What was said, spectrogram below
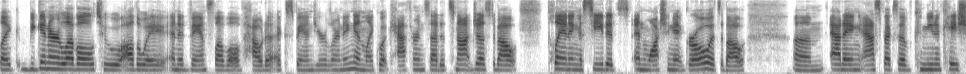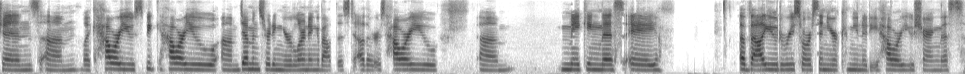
like beginner level to all the way an advanced level of how to expand your learning. And like what Catherine said, it's not just about planting a seed it's and watching it grow. It's about um, adding aspects of communications, um, like how are you speak, how are you um, demonstrating your learning about this to others? How are you um, making this a a valued resource in your community. How are you sharing this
